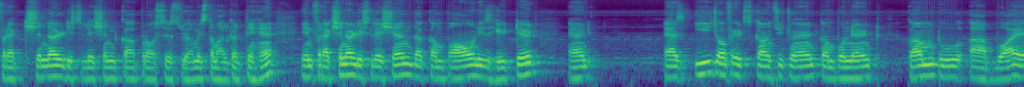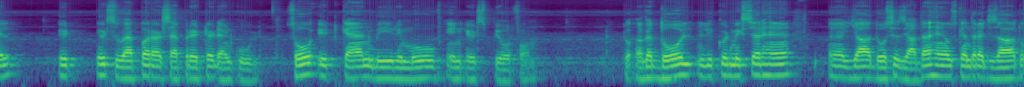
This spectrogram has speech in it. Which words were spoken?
फ्रैक्शनल डिस्टिलेशन का प्रोसेस जो हम इस्तेमाल करते हैं in fractional distillation the compound is heated and as each of its constituent component come to a boil it its vapor are separated and cooled so it can be removed in its pure form. तो अगर दो लिक्विड मिक्सचर हैं या दो से ज़्यादा हैं उसके अंदर अज्जा तो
